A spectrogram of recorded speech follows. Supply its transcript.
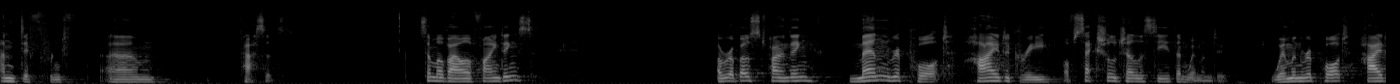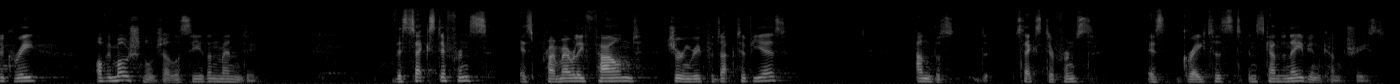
and different um, facets. Some of our findings robust finding men report high degree of sexual jealousy than women do. Women report high degree of emotional jealousy than men do. The sex difference is primarily found during reproductive years, and the, the sex difference is greatest in Scandinavian countries.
